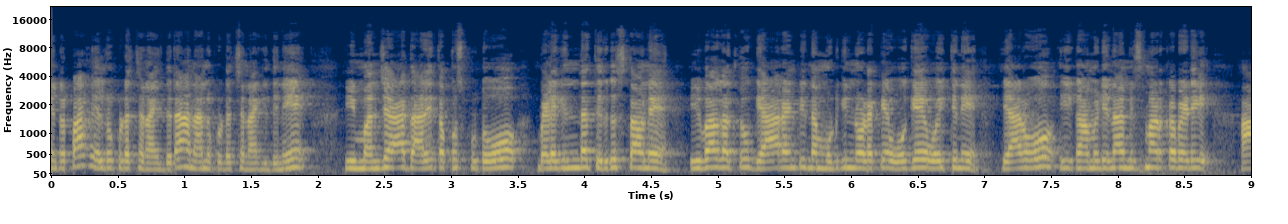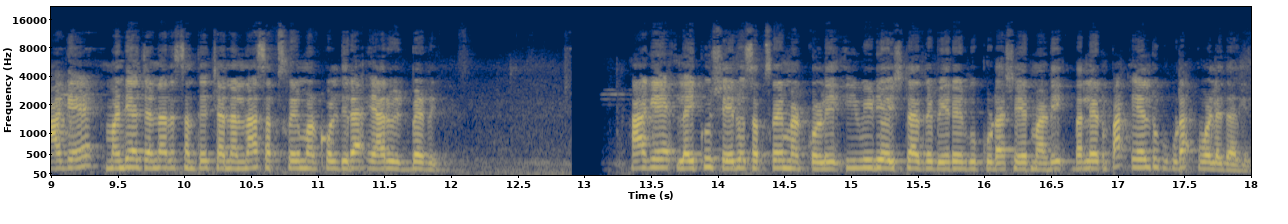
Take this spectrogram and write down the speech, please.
ಅಜ್ಜ ಏನ್ರಪ್ಪ ಎಲ್ಲರೂ ಕೂಡ ಚೆನ್ನಾಗಿದ್ದೀರಾ? ನಾನು ಕೂಡ ಚೆನ್ನಾಗಿದ್ದೀನಿ. ಈ ಮಂಜ ದಾರಿ ತಪ್ಪಿಸ್ಬಿಟ್ಟು ಬೆಳಗಿಂದ ತಿರುಗಿಸ್ತಾವನೆ. ಇವಾಗಂತೂ ಗ್ಯಾರಂಟಿ ನಮ್ಮ ಹುಡುಗಿನ ನೋಡಕ್ಕೆ ಹೋಗೇ ಹೋಯ್ತೀನಿ. ಯಾರು ಈ ಕಾಮಿಡಿನ ಮಿಸ್ ಮಾಡ್ಕೋಬೇಡಿ. ಹಾಗೆ ಮಂಡ್ಯ ಜನರ ಸಂತೆ ಚಾನಲ್ನ ಸಬ್ಸ್ಕ್ರೈಬ್ ಮಾಡ್ಕೊಳ್ತೀರಾ? ಯಾರು ಇಡ್ಬೇಡ್ರಿ ಹಾಗೆ ಲೈಕು ಶೇರು ಸಬ್ಸ್ಕ್ರೈಬ್ ಮಾಡ್ಕೊಳ್ಳಿ. ಈ ವಿಡಿಯೋ ಇಷ್ಟ ಆದ್ರೆ ಬೇರೆಯವ್ರಿಗೂ ಕೂಡ ಶೇರ್ ಮಾಡಿ. ಬರಲೇನಪ್ಪ? ಎಲ್ರಿಗೂ ಕೂಡ ಒಳ್ಳೇದಾಗಿ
